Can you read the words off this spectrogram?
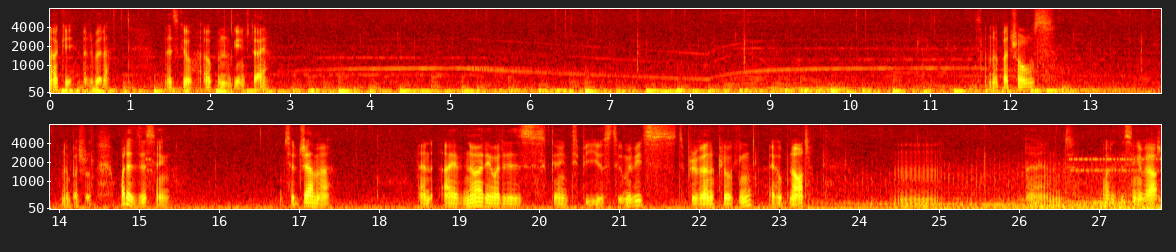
Okay, much better. Let's go. I hope I'm. So no patrols. No patrols. What is this thing? It's a jammer. And I have no idea what it is going to be used to. Maybe it's to prevent cloaking. I hope not. Mm. And what is this thing about?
